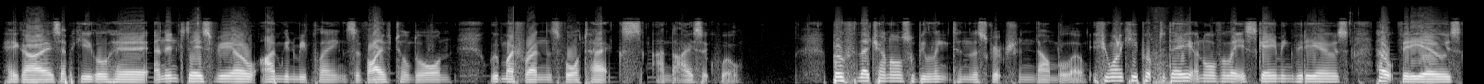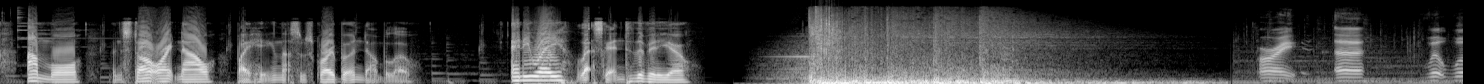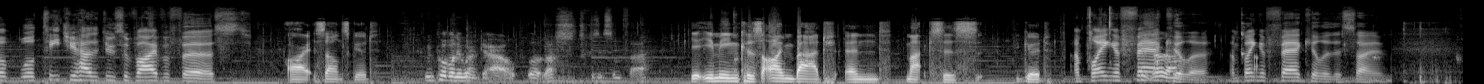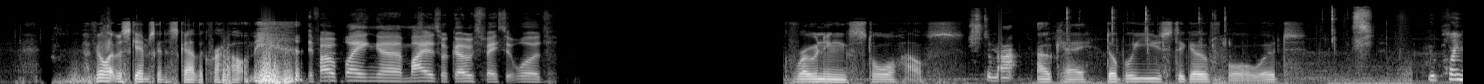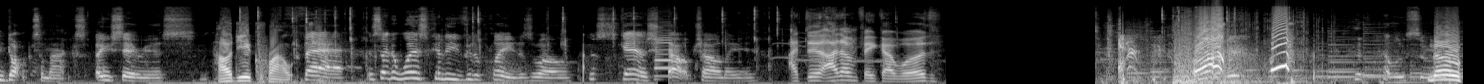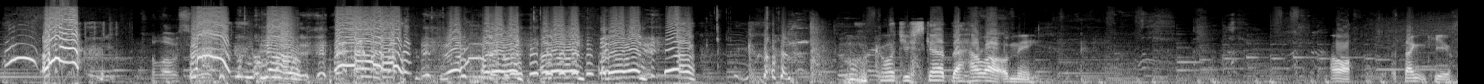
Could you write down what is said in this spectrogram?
Hey guys, Epic Eagle here, and in today's video I'm going to be playing Survive Till Dawn with my friends Vortexx and Isaac Will. Both of their channels will be linked in the description down below. If you want to keep up to date on all the latest gaming videos, help videos, and more, then start right now by hitting that subscribe button down below. Anyway, let's get into the video. Alright, uh, we'll, we'll, we'll teach you how to do Survivor first. Alright, sounds good. We probably won't get out, but that's because it's unfair. Y- you mean because I'm bad and Max is good? I'm playing a fair killer. I'm playing a fair killer this time. I feel like this game's going to scare the crap out of me. If I were playing uh, Myers or Ghostface, it would. Groaning Storehouse. Just a map. Okay, W's to go forward. You're playing Doctor Max. Are you serious? How do you crouch? Fair. It's like the worst killer you could have played as well. Just scare the shit out of Charlie. I do. I don't think I would. Hello, sir. No! Hello, sir. no! no! I don't run! I don't run! I don't run! No! Oh god, you scared the hell out of me. Oh, thank you.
